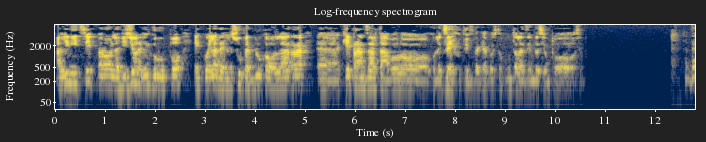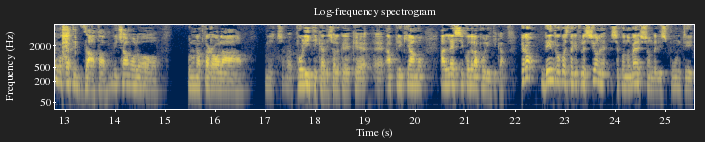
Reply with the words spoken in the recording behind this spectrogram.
all'inizio, però la visione del gruppo è quella del super blue collar eh, che pranza al tavolo con l'executive, perché a questo punto l'azienda si è un po'... Democratizzata, diciamolo con una parola diciamo, politica, diciamo, che, che eh, applichiamo al lessico della politica. Però dentro questa riflessione, secondo me, ci sono degli spunti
